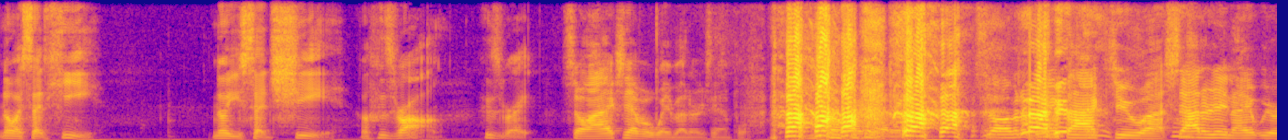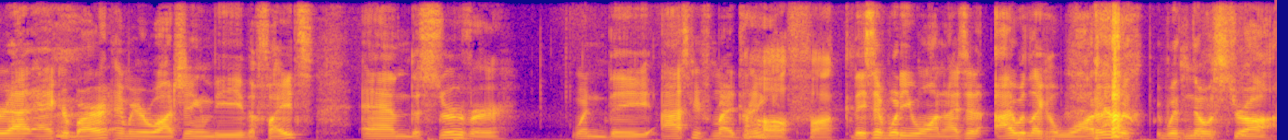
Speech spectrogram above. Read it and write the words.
No, I said he. No, you said she. Well, who's wrong? Who's right? So I actually have a way better example. so I'm gonna bring it back to uh, Saturday night. We were at Anchor Bar and we were watching the the fights. And the server, when they asked me for my drink, Oh fuck. they said, "What do you want?" And I said, "I would like a water with with no straw."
